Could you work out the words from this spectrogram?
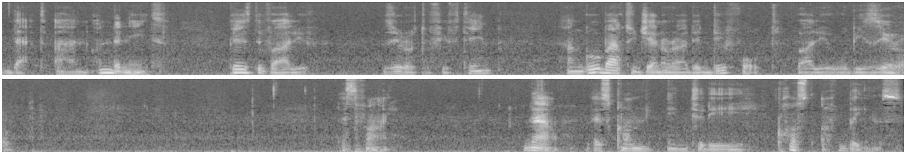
that and underneath paste the value 0 to 15 and go back to general the default value will be 0 that's fine. Now let's come into the cost of beans.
